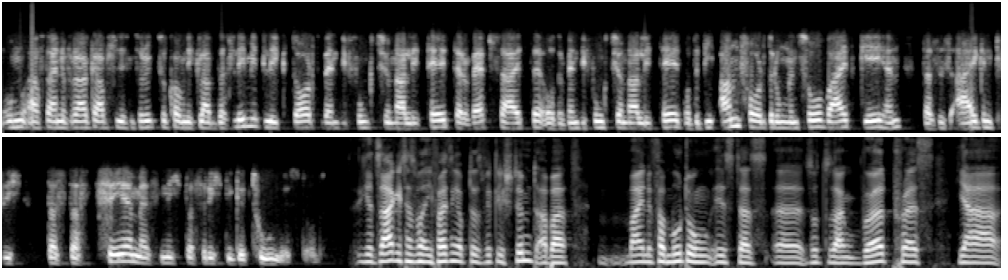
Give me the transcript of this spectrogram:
um auf deine Frage abschließend zurückzukommen, ich glaube, das Limit liegt dort, wenn die Funktionalität der Webseite oder wenn die Funktionalität oder die Anforderungen so weit gehen, dass es eigentlich, dass das CMS nicht das richtige Tool ist, oder? Jetzt sage ich das mal, ich weiß nicht, ob das wirklich stimmt, aber meine Vermutung ist, dass äh, sozusagen WordPress ja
